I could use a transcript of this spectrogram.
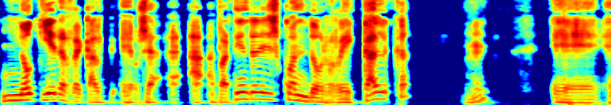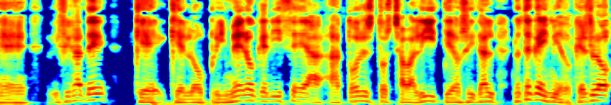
no quiere recalcar, o sea, a, a, partir de entonces es cuando recalca, y fíjate que, que lo primero que dice a, todos estos chavalitos y tal, no tengáis miedo, que es lo,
